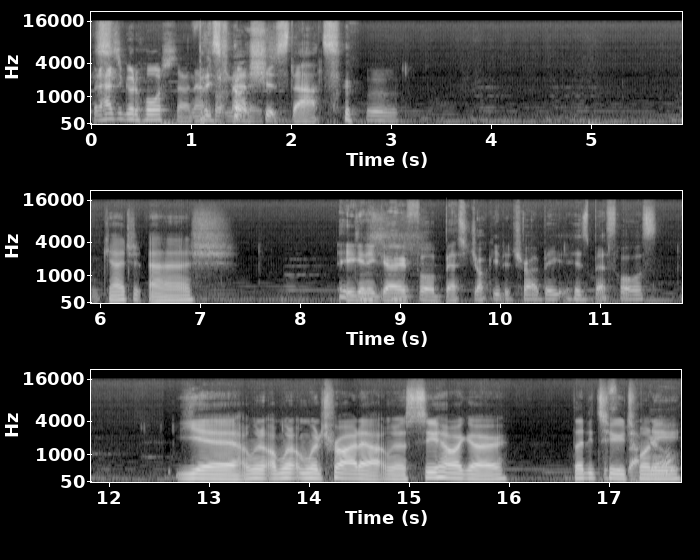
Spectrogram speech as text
But it has a good horse though, and But that's he's what got matters. shit stats. Hmm. Gadget Ash. Are you gonna go for best jockey to try beat his best horse? Yeah, I'm gonna I'm gonna I'm gonna try it out. I'm gonna see how I go. Thirty two Is it that twenty.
